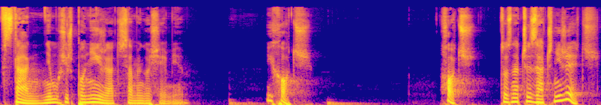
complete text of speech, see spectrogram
Wstań, nie musisz poniżać samego siebie i chodź. Chodź, to znaczy zacznij żyć.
